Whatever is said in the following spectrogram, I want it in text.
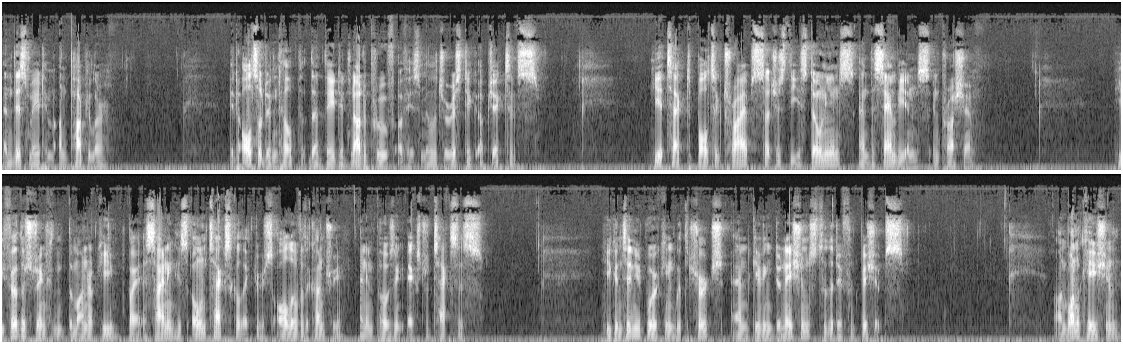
and this made him unpopular. It also didn't help that they did not approve of his militaristic objectives. He attacked Baltic tribes such as the Estonians and the Sambians in Prussia. He further strengthened the monarchy by assigning his own tax collectors all over the country and imposing extra taxes. He continued working with the church and giving donations to the different bishops. On one occasion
